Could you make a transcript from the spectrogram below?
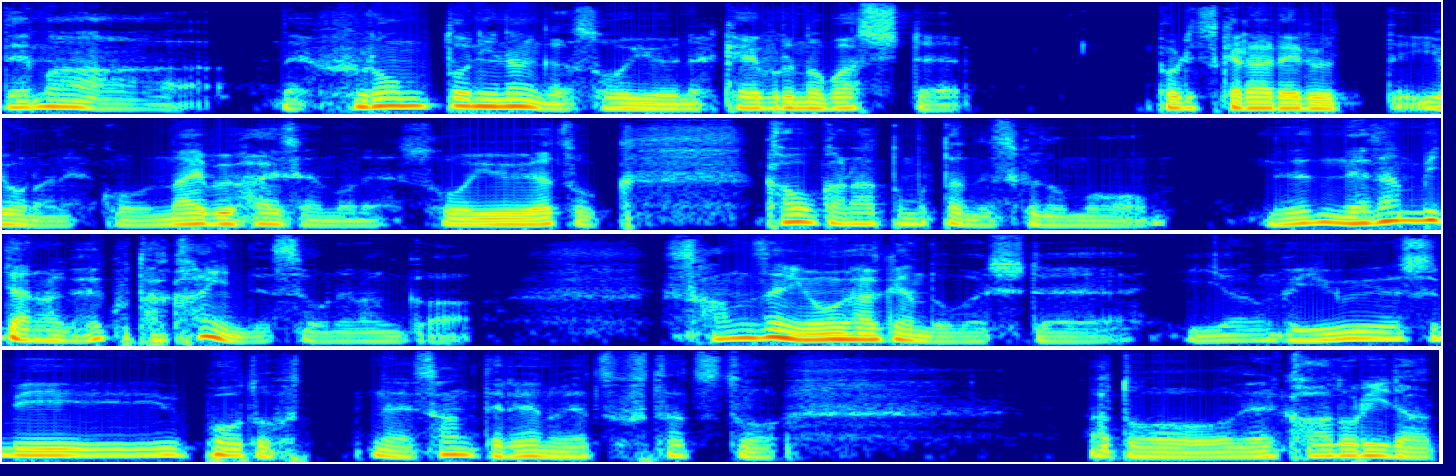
で、まあ、ね、フロントになんかそういうね、ケーブル伸ばして取り付けられるっていうようなね、こう内部配線のね、そういうやつを買おうかなと思ったんですけども、ね、値段見たらなんか結構高いんですよね、なんか。3400円とかして、いや、なんか USB ポート、ね、3.0のやつ2つと、あと、ね、カードリーダー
